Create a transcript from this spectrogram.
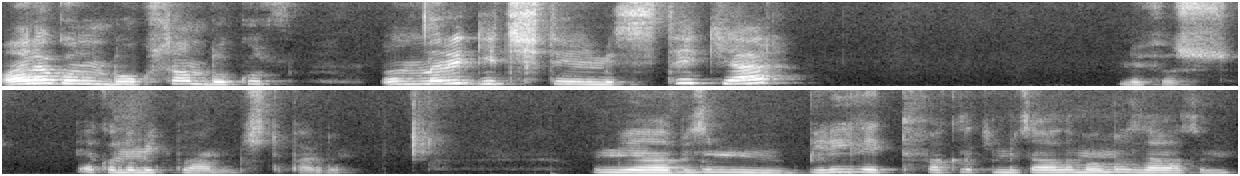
Aragon'un 99. Onları geçiştirdiğimiz tek yer nüfus. Ekonomik puan işte pardon. Ya bizim biriyle ittifaklık imzalamamız lazım.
